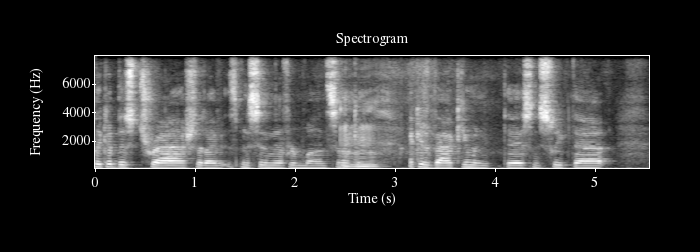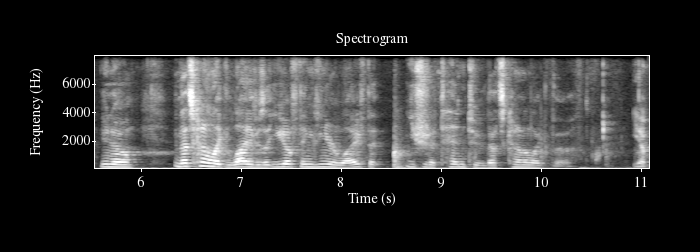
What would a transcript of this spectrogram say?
pick up this trash that I've it's been sitting there for months, and I could Mhm. I could vacuum and this and sweep that, you know, and that's kind of like life is that you have things in your life that you should attend to. That's kind of like the Yep.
